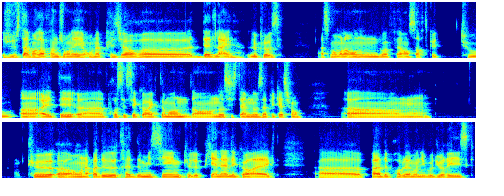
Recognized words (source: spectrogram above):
juste avant la fin de journée, on a plusieurs deadlines, le close. À ce moment-là, on doit faire en sorte que tout a été euh, processé correctement dans nos systèmes, nos applications, euh, euh, on n'a pas de trade de missing, que le PNL est correct, pas de problème au niveau du risque.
